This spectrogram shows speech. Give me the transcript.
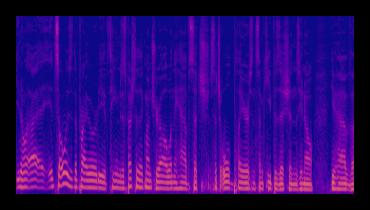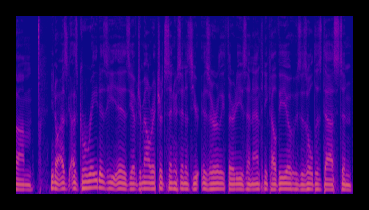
you know, uh, it's always the priority of teams, especially like Montreal, when they have such such old players in some key positions. You know, you have um, you know, as as great as he is, you have Jamel Richardson, who's in his his early 30s, and Anthony Calvillo, who's as old as dust, and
